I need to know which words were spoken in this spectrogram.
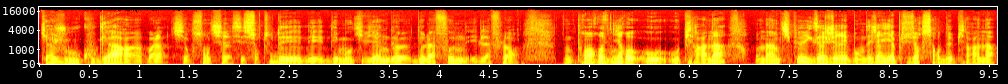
cajou, cougar, voilà, qui en sont tirés. C'est surtout des, mots qui viennent de, la faune et de la flore. Donc pour en revenir au, piranha, on a un petit peu exagéré. Bon, déjà, il y a plusieurs sortes de piranha.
